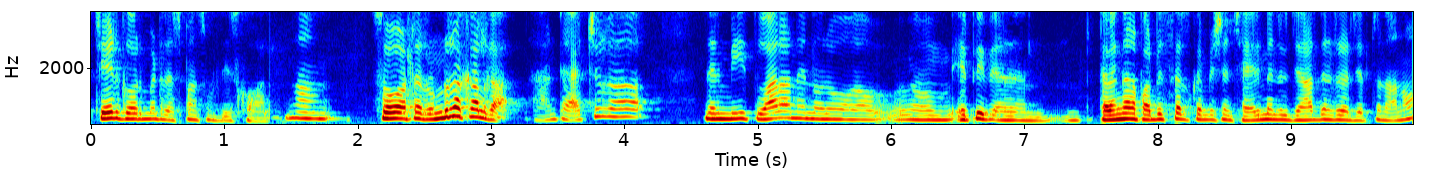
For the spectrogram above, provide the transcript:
స్టేట్ గవర్నమెంట్ రెస్పాన్సిబిలిటీ తీసుకోవాలి. సో అట్లా రెండు రకాలుగా అంటే యాక్చువల్గా నేను మీ ద్వారా నేను AP Telangana public service commission chairman Janardhan Reddy గారు చెప్తున్నాను.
